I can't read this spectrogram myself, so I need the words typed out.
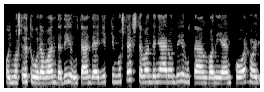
hogy most 5 óra van, de délután, de egyébként most este van, de nyáron délután van ilyenkor, hogy...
